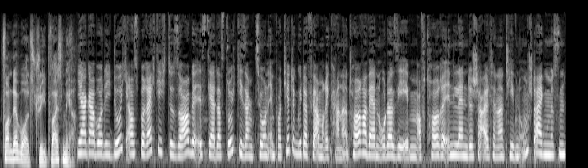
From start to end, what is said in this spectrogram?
von der Wall Street weiß mehr. Ja, Gabor, die durchaus berechtigte Sorge ist ja, dass durch die Sanktionen importierte Güter für Amerikaner teurer werden oder sie eben auf teure inländische Alternativen umsteigen müssen.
